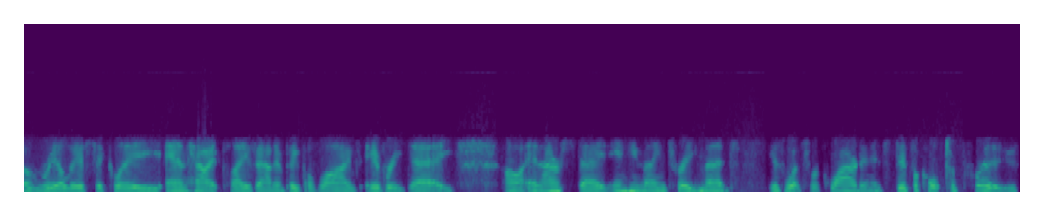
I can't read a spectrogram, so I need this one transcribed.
uh, realistically and how it plays out in people's lives every day. Uh, in our state, inhumane treatment is what's required and it's difficult to prove.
